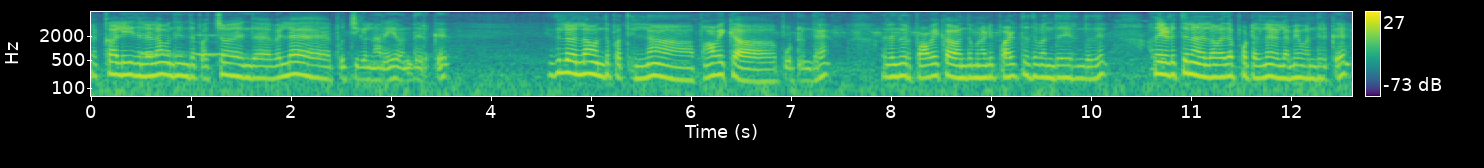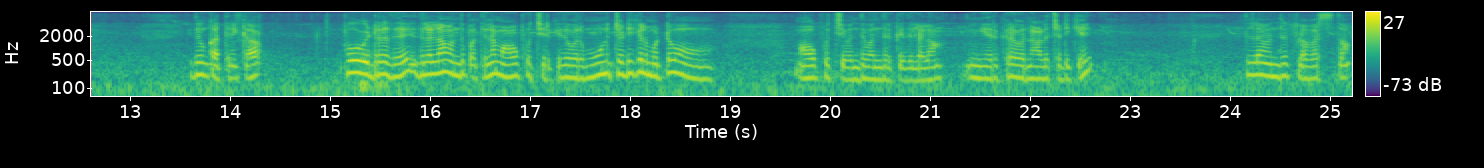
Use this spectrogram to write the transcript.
தக்காளி இதிலலாம் வந்து இந்த பச்சை இந்த வெள்ளை பூச்சிகள் நிறைய வந்து இருக்குது இதிலெல்லாம் வந்து பார்த்திங்கன்னா பாவைக்காய் போட்டிருந்தேன். அதுலேருந்து ஒரு பாவைக்காய் வந்து முன்னாடி பழுத்தது வந்து இருந்தது. அதை எடுத்து நான் அதில் விதை போட்டதில் எல்லாமே வந்திருக்கு. இதுவும் கத்திரிக்காய். பூ விடுறது. இதிலலாம் வந்து பார்த்திங்கன்னா மாவு பூச்சி இருக்குது இது ஒரு மூணு செடிகள் மட்டும் மாவு பூச்சி வந்து வந்திருக்கு இதிலலாம். இங்கே இருக்கிற ஒரு நாலு செடிக்கு. இதெல்லாம் வந்து ஃப்ளவர்ஸ் தான்.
